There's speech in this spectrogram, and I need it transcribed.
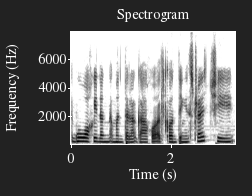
Nagwa-walking lang naman talaga ako at konting stretching,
